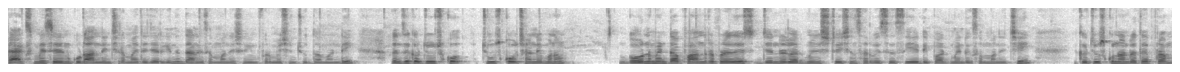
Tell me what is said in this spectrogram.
ఫ్యాక్స్ మెసేజ్ని కూడా అందించడం అయితే జరిగింది. దానికి సంబంధించిన ఇన్ఫర్మేషన్ చూద్దామండి. ఫ్రెండ్స్ ఇక్కడ చూసుకో చూసుకోవచ్చండి మనం. Government of Andhra Pradesh general administration services A డిపార్ట్మెంట్కి సంబంధించి ఇక్కడ చూసుకున్నట్లయితే ఫ్రమ్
